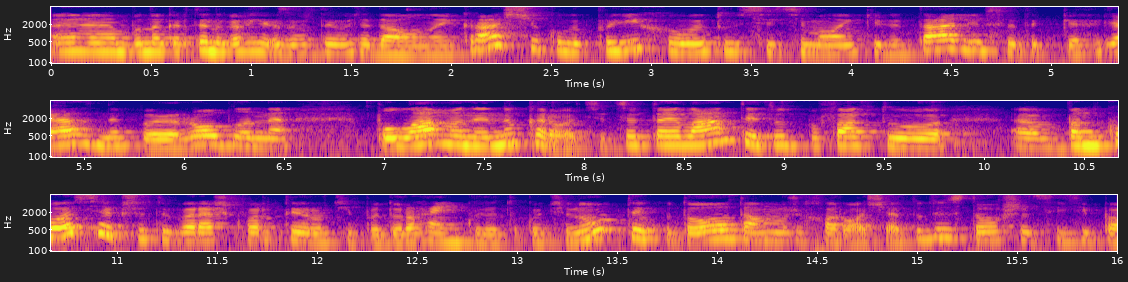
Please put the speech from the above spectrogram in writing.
Е, Бо на картинках, як завжди, виглядало найкраще, коли приїхали. Тут всі ці маленькі деталі, все таке грязне, перероблене, поламане. Ну коротше, це Таїланд, і тут по факту е, в Бангкосі, якщо ти береш квартиру, типу дорогеньку за таку ціну, типу, то там може хороше. А тут із того, що це типу,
